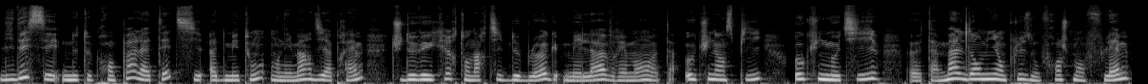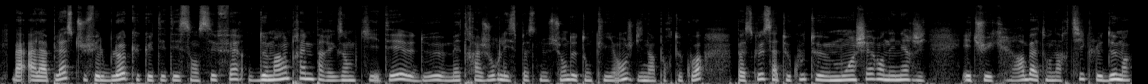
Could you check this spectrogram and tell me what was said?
L'idée c'est ne te prends pas la tête si, admettons, on est mardi après-midi, tu devais écrire ton article de blog, mais là vraiment t'as aucune inspi, aucune motive, euh, t'as mal dormi en plus, donc franchement flemme, bah à la place tu fais le bloc que t'étais censé faire demain après-midi par exemple, qui était euh, de mettre à jour l'espace notion de ton client, je dis n'importe quoi, parce que ça te coûte euh, moins cher en énergie. Et tu écriras bah, ton article demain.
